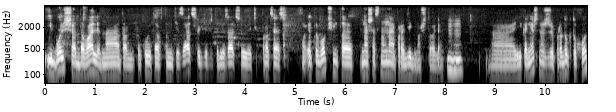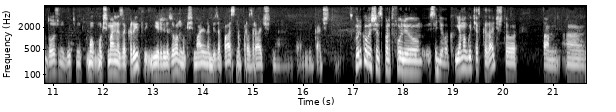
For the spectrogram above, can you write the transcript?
и больше отдавали на там какую-то автоматизацию, диджитализацию этих процессов. Это, в общем-то, наша основная парадигма, что ли. А, и, конечно же, продукт уход должен быть максимально закрыт и реализован максимально безопасно, прозрачно там, и качественно. Сколько у вас сейчас портфолио сиделок? Я могу тебе сказать, что там э,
